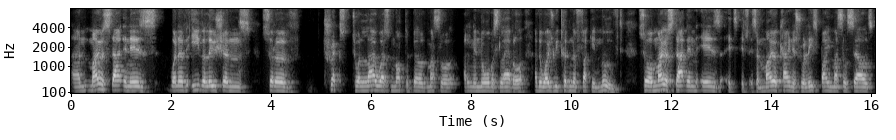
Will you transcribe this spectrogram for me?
And myostatin is one of evolution's sort of tricks to allow us not to build muscle at an enormous level. Otherwise, we couldn't have fucking moved. So myostatin is it's it's, it's a myokinase released by muscle cells.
